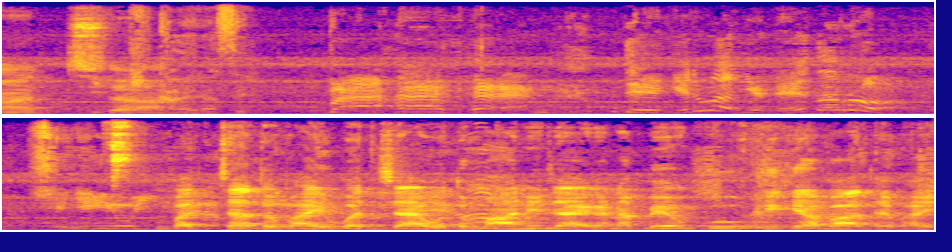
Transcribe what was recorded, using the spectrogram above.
अच्छा। बच्चा तो भाई बच्चा है, वो तो मान ही जाएगा ना। बेवकूफ़ की क्या बात है भाई?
